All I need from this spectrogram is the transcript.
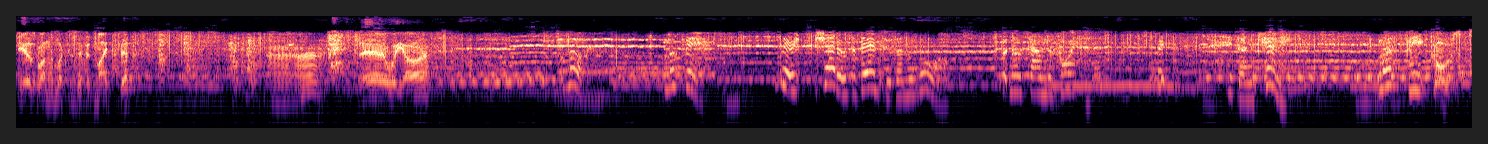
Here's one that looks as if it might fit. Uh-huh. There we are. Look. Look there. There's shadows of dancers on the wall, but no sound of voices. It, it's uncanny. It must be. Ghosts.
